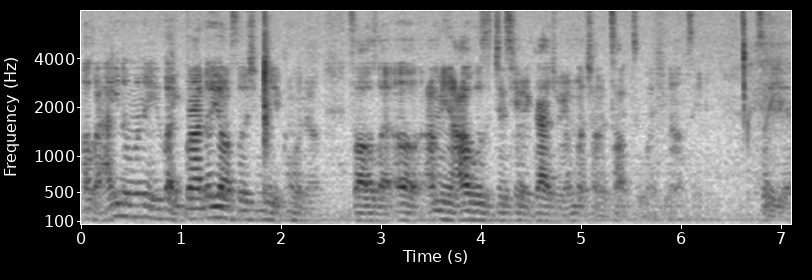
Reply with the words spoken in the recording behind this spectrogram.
I was like, how you know my name? He's like, bro, I know y'all social media. Come on now. So I was like, oh, I mean, I was just here to graduate. I'm not trying to talk too much. You know what I'm saying? So yeah,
